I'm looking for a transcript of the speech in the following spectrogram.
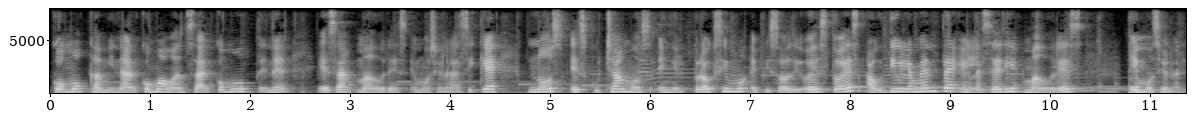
cómo caminar, cómo avanzar, cómo obtener esa madurez emocional. Así que nos escuchamos en el próximo episodio. Esto es audiblemente en la serie Madurez Emocional.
